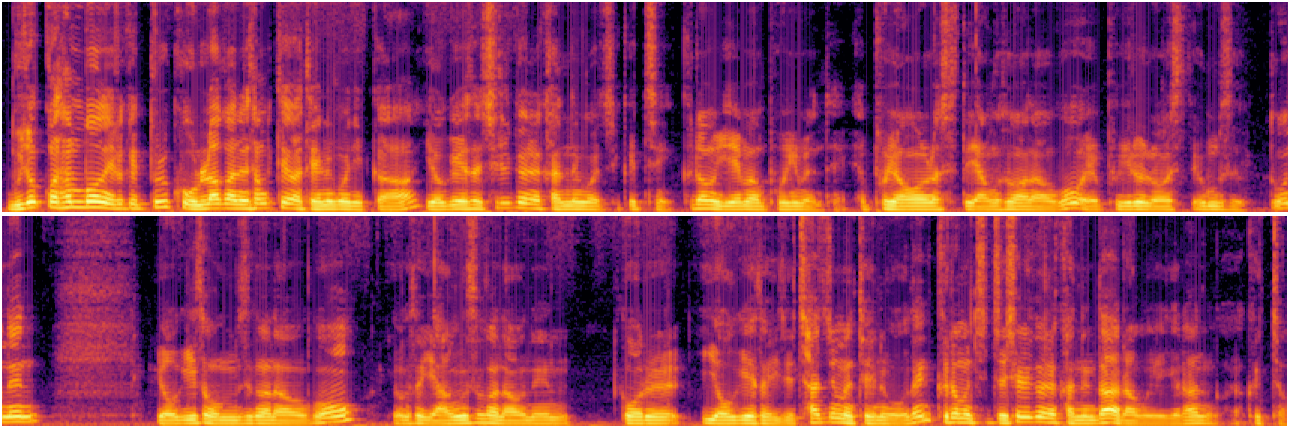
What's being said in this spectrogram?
무조건 한 번은 이렇게 뚫고 올라가는 상태가 되는 거니까 여기에서 실근을 갖는 거지. 그치? 그러면 얘만 보이면 돼. F0을 넣었을 때 양수가 나오고 f1을 넣었을 때 음수 또는 여기서 음수가 나오고 여기서 양수가 나오는 거를 여기에서 이제 찾으면 되는 거거든? 그러면 진짜 실근을 갖는다 라고 얘기를 하는 거야. 그쵸?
